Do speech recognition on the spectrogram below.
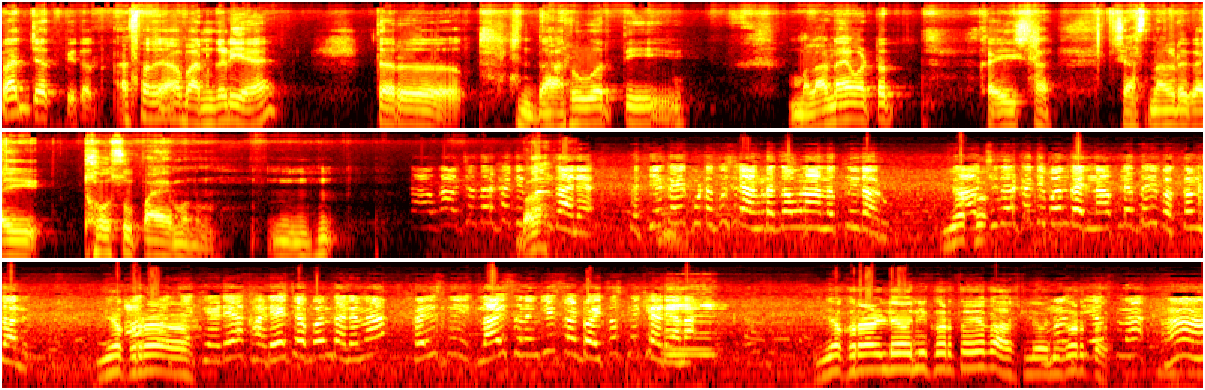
राज्यात पितात. असं या भानगडी आहे. तर दारूवरती मला नाही वाटत काही शा शासनाकडे काही ठोस उपाय आहे म्हणून. बंद झाल्या. तर ते काही कुठं दुसऱ्या अंगडात जाऊन आणत नाही दारू. गावची जर कधी बंद झाली ना आपल्या तरी भक्कम झालं. एक र- आपण ते खेड्या खाड्याच्या बंद झाल्या ना काहीच नाही. नाही खेड्याला. एक रळलेवणी करतो एक मग करतो. ना हा.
